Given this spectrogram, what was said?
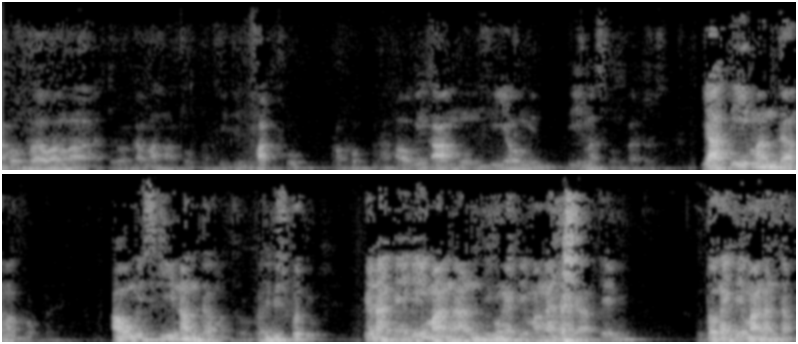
aku bahwa ma atro kamal aku jadi fakku aku atau kamu fi yaumin di masuk terus yatiman damakroba au miskinan damakroba jadi disebut kena kayak keimanan itu nggak keimanan cak yatim. Itu nggak keimanan cak.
